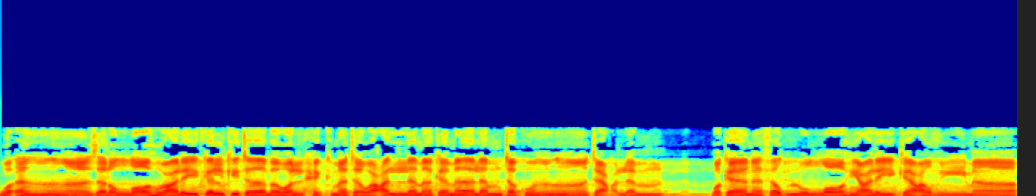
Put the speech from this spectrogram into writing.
وأنزل الله عليك الكتاب والحكمة وعلمك ما لم تكن تعلم وكان فضل الله عليك عظيما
